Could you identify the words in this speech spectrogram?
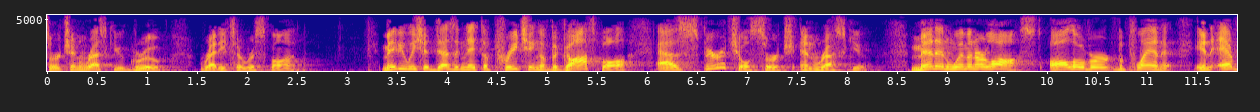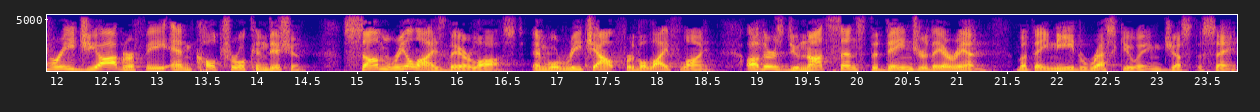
search and rescue group, ready to respond. Maybe we should designate the preaching of the gospel as spiritual search and rescue. Men and women are lost all over the planet, in every geography and cultural condition. Some realize they are lost and will reach out for the lifeline. Others do not sense the danger they are in, but they need rescuing just the same.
